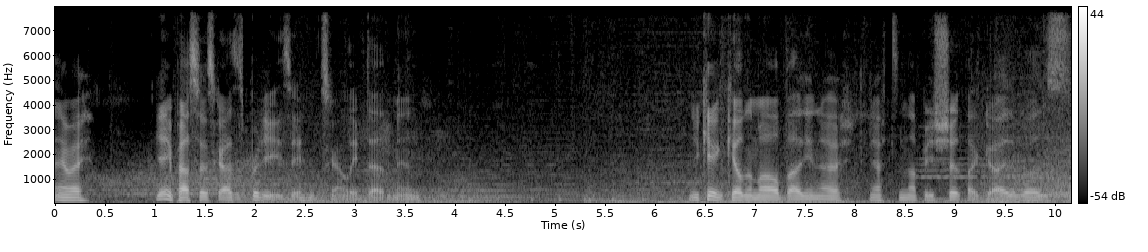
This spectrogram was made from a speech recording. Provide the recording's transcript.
Anyway, getting past those guys is pretty easy. I'm just gonna leave that in. You can't kill them all, but you know, you have to not be shit like I was.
